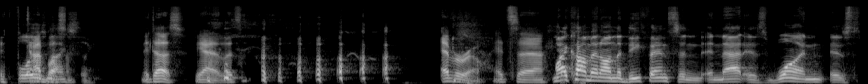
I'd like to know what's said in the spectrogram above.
It flows nicely. Him. It does. Yeah. Let's Evero. It's uh my comment on the defense and and that is one is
